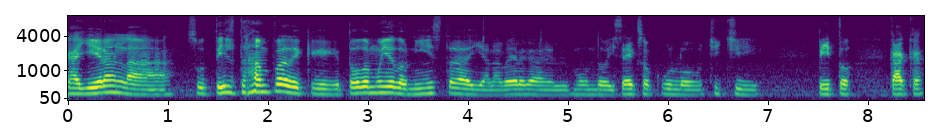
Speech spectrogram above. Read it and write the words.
cayera en la sutil trampa de que todo muy hedonista y a la verga el mundo y sexo, culo, chichi, pito, caca.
